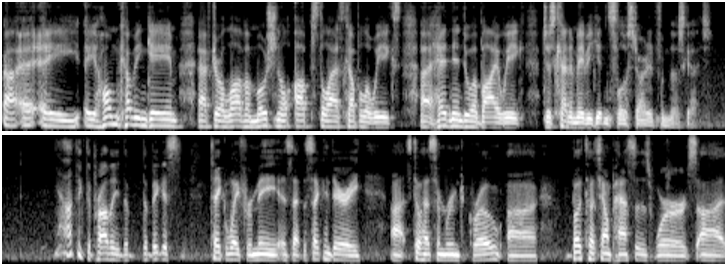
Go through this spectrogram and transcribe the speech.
uh, a a homecoming game after a lot of emotional ups the last couple of weeks, uh, heading into a bye week, just kind of maybe getting slow started from those guys. Yeah, I think the probably the the biggest takeaway for me is that the secondary uh, still has some room to grow. Uh, both touchdown passes were uh,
